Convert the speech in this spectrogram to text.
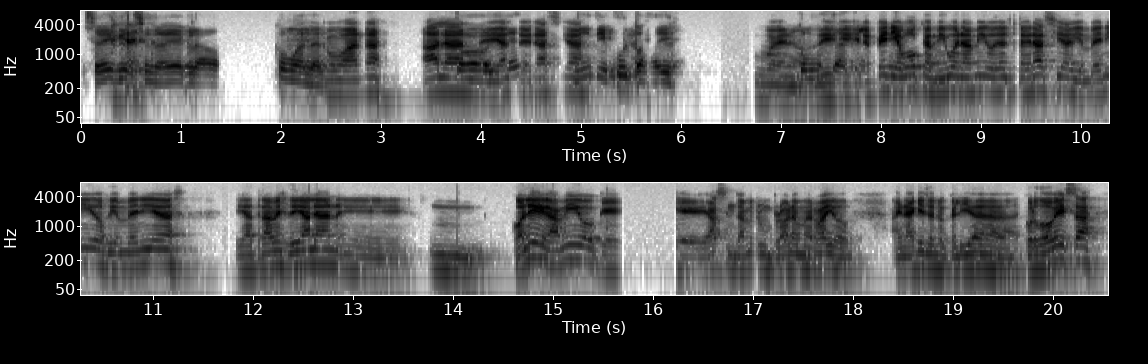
Se ve que se me había clavado. ¿Cómo andan? ¿Cómo andan? Alan, de Alta Gracia. disculpas ahí. Bueno, de La Peña Boca, mi buen amigo de Alta Gracia, bienvenidos, bienvenidas eh, a través de Alan, eh, un colega, amigo, que, hacen también un programa de radio en aquella localidad cordobesa.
